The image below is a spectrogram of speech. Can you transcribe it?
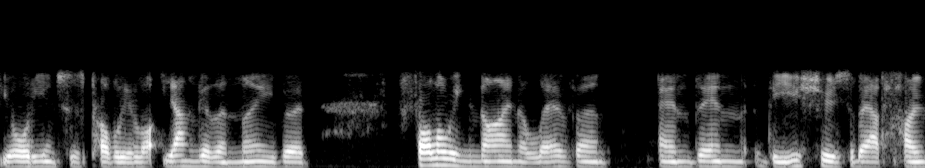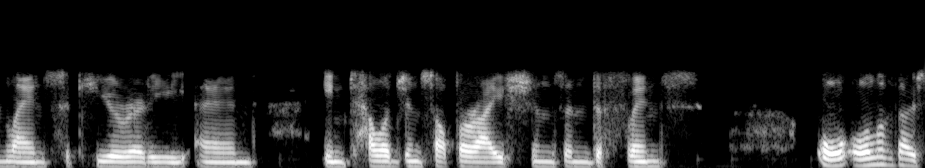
the audience is probably a lot younger than me, but following 9 11 and then the issues about homeland security and intelligence operations and defense, all, all of those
